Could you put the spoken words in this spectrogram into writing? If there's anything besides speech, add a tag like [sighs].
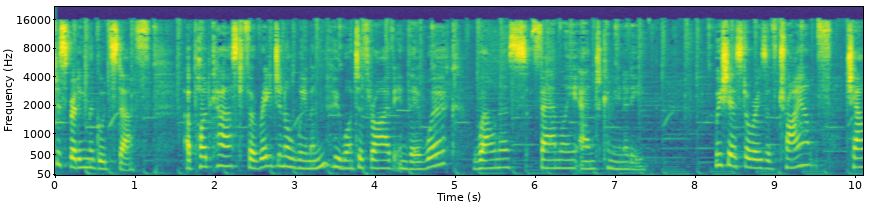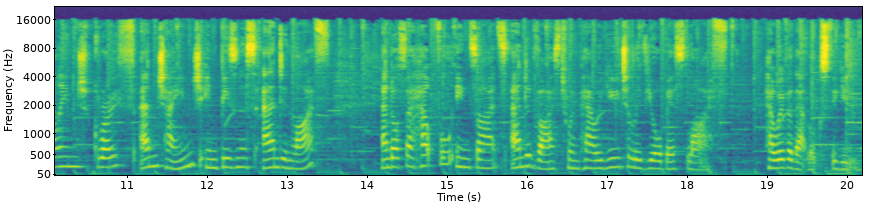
to Spreading the Good Stuff, a podcast for regional women who want to thrive in their work, wellness, family, and community. We share stories of triumph, challenge, growth, and change in business and in life, and offer helpful insights and advice to empower you to live your best life, however that looks for you.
